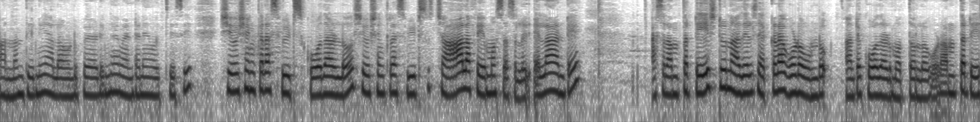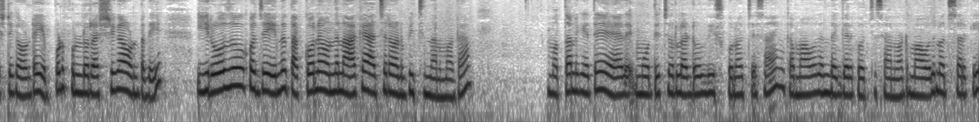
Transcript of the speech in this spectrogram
అన్నం తిని అలా ఉండిపోయాడు. ఇంకా వెంటనే వచ్చేసి శివశంకర స్వీట్స్ కోదాడులో శివశంకర స్వీట్స్ చాలా ఫేమస్ అసలు. ఎలా అంటే అసలు అంత టేస్ట్ నాకు తెలిసి ఎక్కడా కూడా ఉండవు. అంటే కోదాడు మొత్తంలో కూడా అంత టేస్టీగా ఉంటాయి ఎప్పుడు ఫుల్ రష్గా ఉంటుంది. ఈరోజు కొంచెం ఏందో తక్కువనే ఉంది. నాకే ఆశ్చర్యం అనిపించింది అనమాట మొత్తానికి అయితే అదే మోతీచూర్ లడ్డూలు తీసుకొని వచ్చేసా. ఇంకా మా వదిన దగ్గరికి వచ్చేసా అనమాట మా వదిన వచ్చేసరికి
